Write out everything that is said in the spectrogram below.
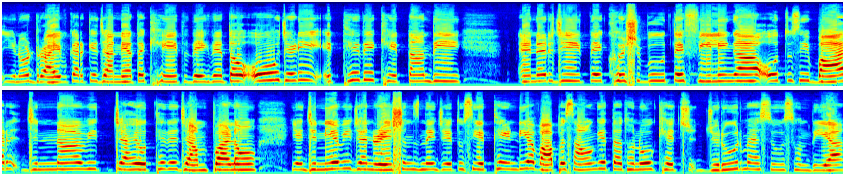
ਯੂ نو ਡਰਾਈਵ ਕਰਕੇ ਜਾਂਦੇ ਆ ਤਾਂ ਖੇਤ ਦੇਖਦੇ ਆ ਤਾਂ ਉਹ ਜਿਹੜੀ ਇੱਥੇ ਦੇ ਖੇਤਾਂ ਦੀ ਐਨਰਜੀ ਤੇ ਖੁਸ਼ਬੂ ਤੇ ਫੀਲਿੰਗ ਆ, ਉਹ ਤੁਸੀਂ ਬਾਹਰ ਜਿੰਨਾ ਵੀ ਚਾਹੇ ਉੱਥੇ ਦੇ ਜੰਪ ਵਾਲੋਂ ਜਾਂ ਜਿੰਨੀਆਂ ਵੀ ਜਨਰੇਸ਼ਨਸ ਨੇ, ਜੇ ਤੁਸੀਂ ਇੱਥੇ ਇੰਡੀਆ ਵਾਪਸ ਆਓਗੇ ਤਾਂ ਤੁਹਾਨੂੰ ਉਹ ਖਿੱਚ ਜ਼ਰੂਰ ਮਹਿਸੂਸ ਹੁੰਦੀ ਆ।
